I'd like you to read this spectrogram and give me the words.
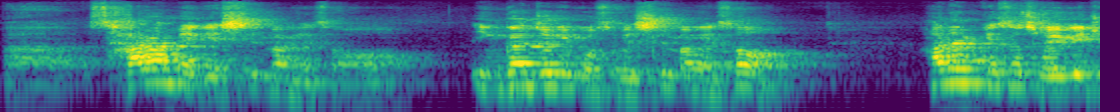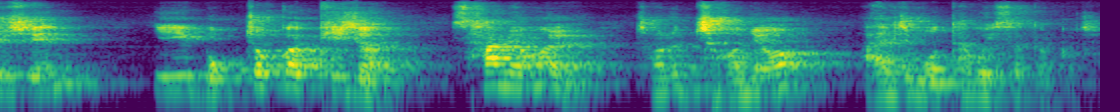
아, 사람에게 실망해서 인간적인 모습에 실망해서 하나님께서 저에게 주신 이 목적과 비전, 사명을 저는 전혀 알지 못하고 있었던 거죠.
